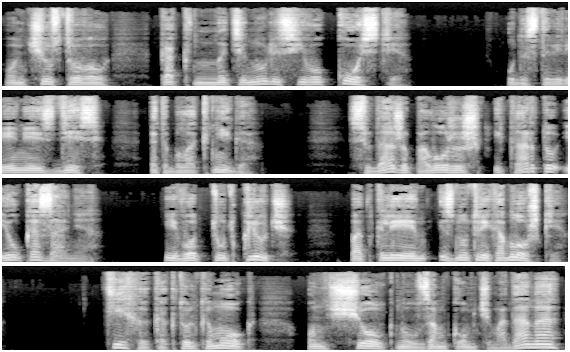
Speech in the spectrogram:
Он чувствовал, как натянулись его кости. Удостоверение здесь, это была книга. Сюда же положишь и карту, и указания. И вот тут ключ, подклеен изнутри к обложке. Тихо, как только мог, он щелкнул замком чемодана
